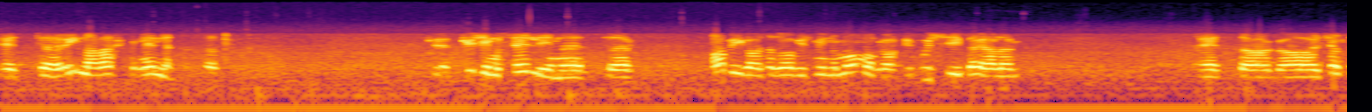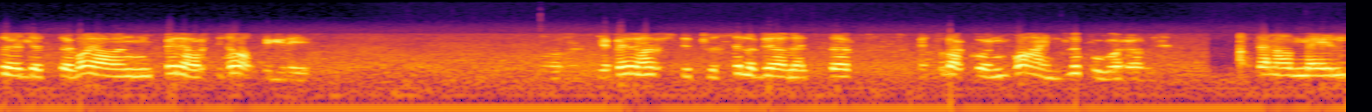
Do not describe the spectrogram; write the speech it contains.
et äh, rinnavähk on ennetatav. küsimus selline, et äh, abikaasa soovis minna mammograafi bussi peale. et aga sealt öeldi, et vaja on perearsti saatekiri. ja perearst ütles selle peale, et, äh, et paraku on vahendid lõpukorral. täna on meil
